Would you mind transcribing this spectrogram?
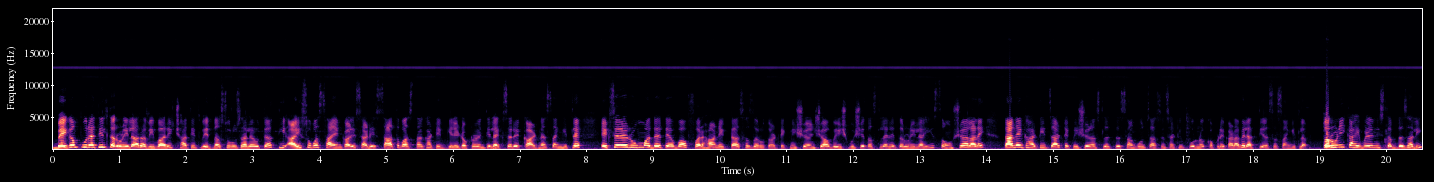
बेगमपुऱ्यातील तरुणीला रविवारी छातीत वेदना सुरू झाल्या होत्या. ती आईसोबत सायंकाळी साडेसात वाजता घाटीत गेले. डॉक्टरांनी तिला एक्सरे काढण्यास सांगितले. एक्सरे रूममध्ये तेव्हा फरहान एकटाच हजर होता. टेक्निशियनच्या वेशभूषेत असल्याने तरुणीलाही संशय आला नाही. त्याने घाटीचा टेक्निशियन असल्याचे सांगून चाचणीसाठी पूर्ण कपडे काढावे लागतील असं सांगितलं. तरुणी काही वेळ निस्तब्ध झाली.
